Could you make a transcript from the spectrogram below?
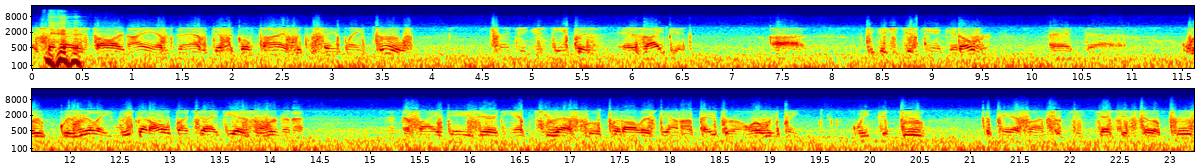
and somebody as taller than I am is going to have a difficult time with the same length tool trenching as deep as, as I did uh, because you just can't get over. And uh, we, we really, we've got a whole bunch of ideas and we're going to, in the five days there at the MQF, we'll put all this down on paper on what we think we could do to pass on some suggestions to improve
